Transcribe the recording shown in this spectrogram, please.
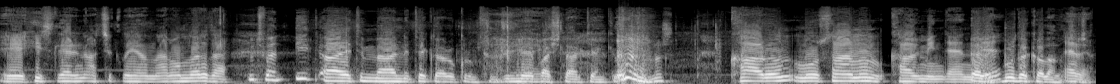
e, hislerini açıklayanlar onları da lütfen ilk ayetin mealini tekrar okur musun? Cümleye evet. başlarken ki okursunuz. Karun Musa'nın kavmindendi. Evet burada kalalım. Evet hocam.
